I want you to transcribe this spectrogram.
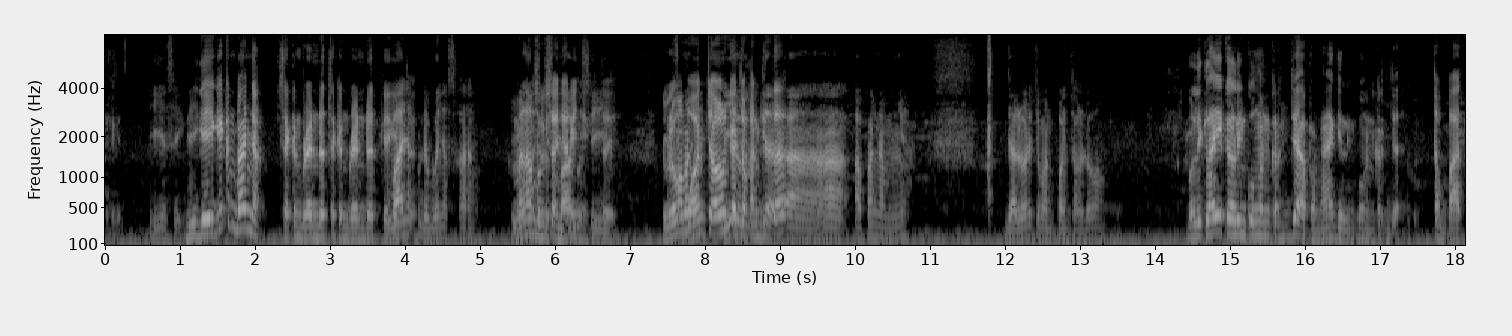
Kayak gitu. iya sih. Di IG kan banyak second branded second branded kayak banyak gitu udah banyak sekarang. Dulu malah mah susah nyarinya iya. gitu ya. Dulu mah poncol iya, gacokan kita. Eh, apa namanya? Jalurnya cuman poncol doang balik lagi ke lingkungan kerja apa lagi lingkungan kerja? Tempat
